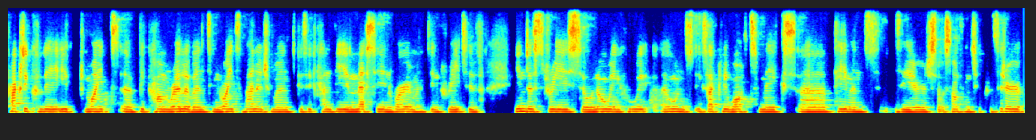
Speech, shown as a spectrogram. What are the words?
Practically it might uh, become relevant in rights management because it can be a messy environment in creative industries. So knowing who owns exactly what makes uh, payments easier. So something to consider.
